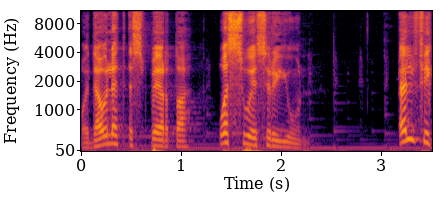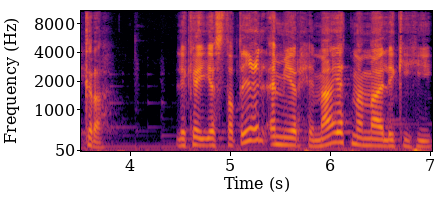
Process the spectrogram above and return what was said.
ودولة إسبرطة والسويسريون. الفكرة لكي يستطيع الأمير حماية ممالكه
